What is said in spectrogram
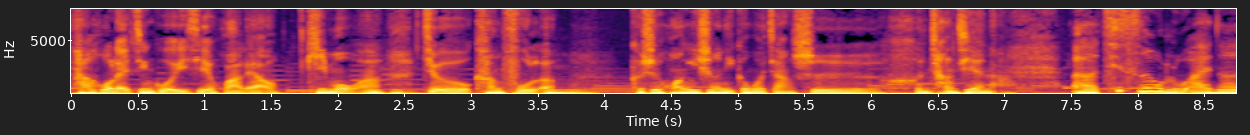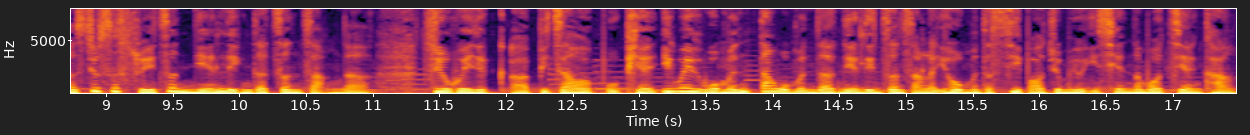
他后来经过一些化疗 chemo 啊，就康复了。可是黄医生，你跟我讲是很常见啊。呃，其实乳癌呢，就是随着年龄的增长呢，就会呃比较普遍。因为我们当我们的年龄增长了以后，我们的细胞就没有以前那么健康，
